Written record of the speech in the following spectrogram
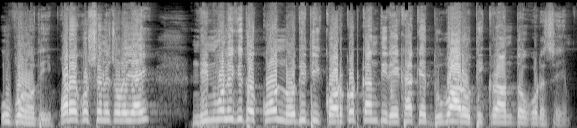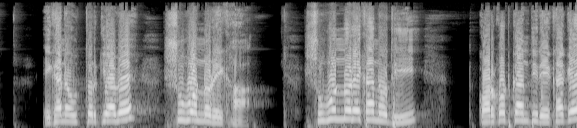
উপনদী। পরের কোশ্চেনে চলে যাই। নিম্নলিখিত কোন নদীটি কর্কটকান্তি রেখাকে দুবার অতিক্রান্ত করেছে? এখানে উত্তর কি হবে? সুবর্ণরেখা। সুবর্ণরেখা নদী কর্কটকান্তি রেখাকে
